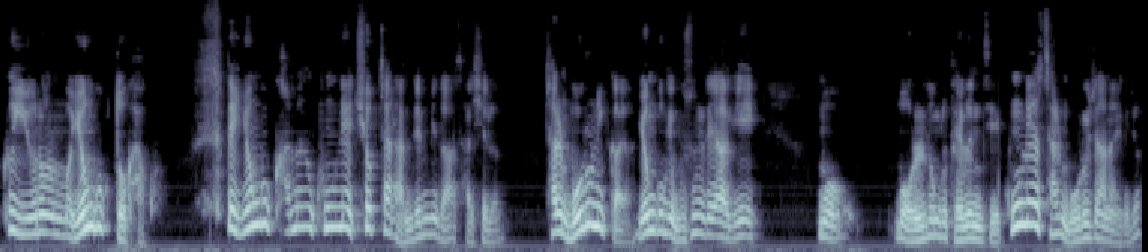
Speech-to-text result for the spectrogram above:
그 이후로는 뭐 영국도 가고. 근데 영국 가면 국내 취업 잘 안 됩니다, 사실은. 잘 모르니까요. 영국이 무슨 대학이 뭐, 뭐 어느 정도 되는지 국내에서 잘 모르잖아요. 그죠?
